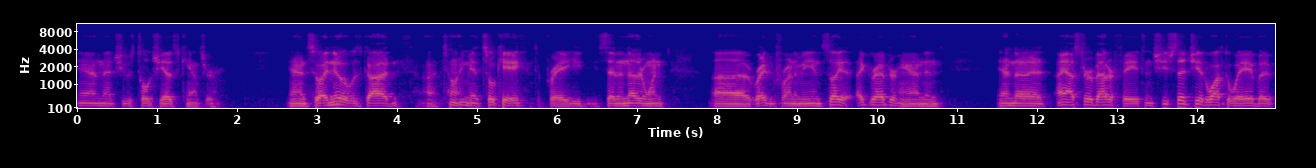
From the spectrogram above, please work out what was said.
and that she was told she has cancer. And so I knew it was God uh, telling me it's okay to pray. He, he said another one uh, right in front of me, and so I, I grabbed her hand and and uh, I asked her about her faith, and she said she had walked away, but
